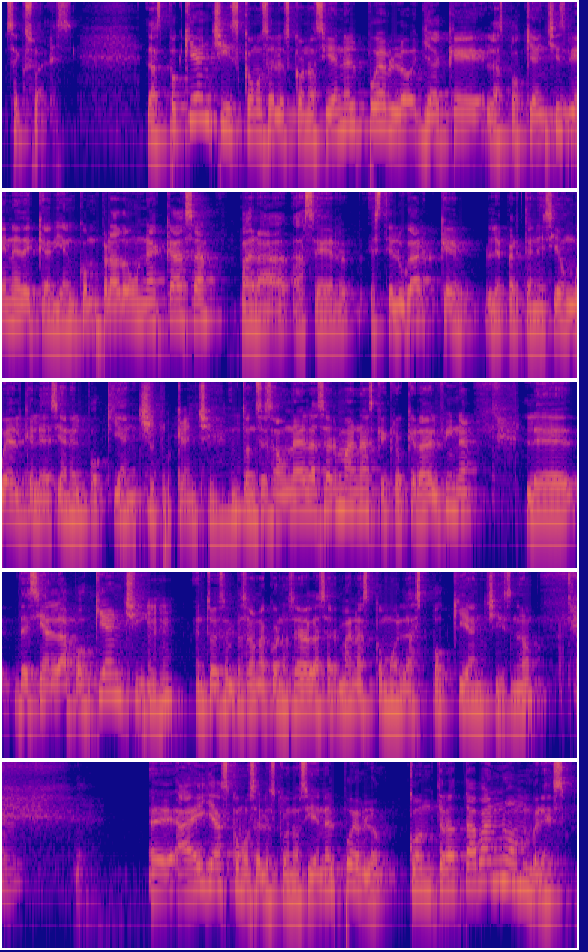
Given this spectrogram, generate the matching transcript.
sexuales. Las poquianchis, como se les conocía en el pueblo, ya que las poquianchis viene de que habían comprado una casa para hacer este lugar que le pertenecía a un güey al que le decían el poquianchi. Pocanchi. Entonces a una de las hermanas, que creo que era Delfina, le decían la Poquianchi. Entonces empezaron a conocer a las hermanas como las Poquianchis, ¿no? Eh, a ellas, como se les conocía en el pueblo, contrataban hombres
